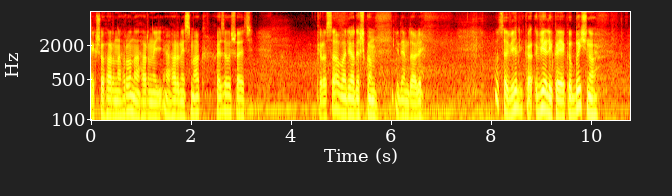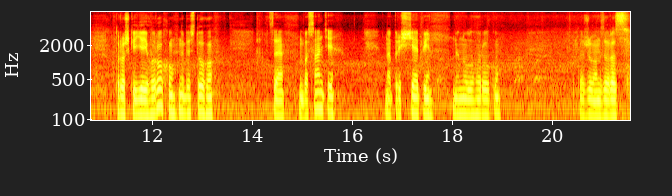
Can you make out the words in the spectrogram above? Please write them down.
Якщо гарна грона, гарний, гарний смак, хай залишається. Красава рядишком. Ідемо далі. Оце велика, велика, як обично. Трошки є й гороху, не без того. Це басанті на прищепі минулого року. Покажу вам зараз.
